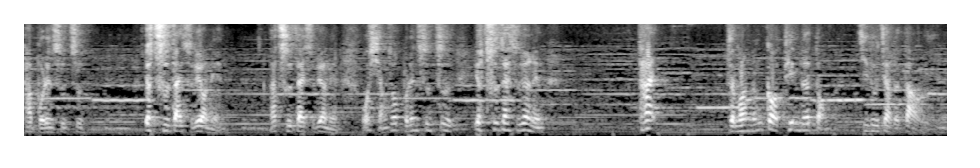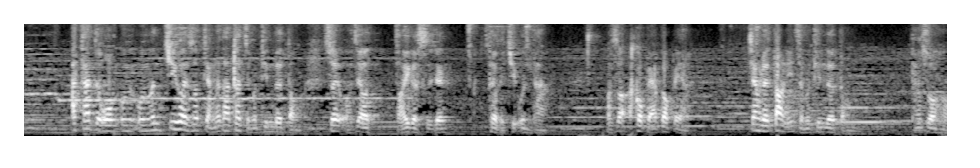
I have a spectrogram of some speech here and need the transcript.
他不认识字，要吃斋十六年。他吃斋十六年，我想说不认识字，要吃斋十六年，他怎么能够听得懂基督教的道理啊？他怎我我我们聚会的时候讲的他，他怎么听得懂？所以我就要找一个时间特别去问他。我说阿哥贝阿哥贝啊，教会的道理怎么听得懂？他说哈，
